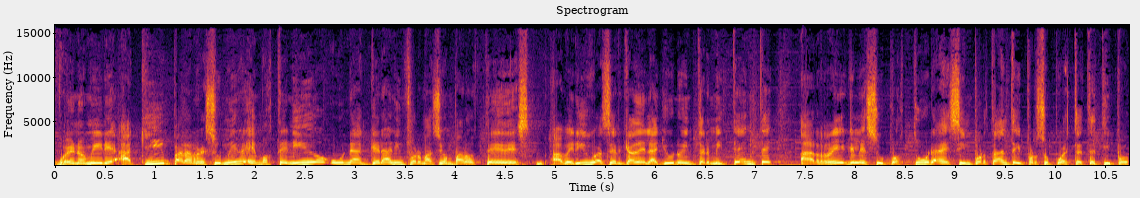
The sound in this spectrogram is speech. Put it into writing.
Bueno, mire, aquí para resumir hemos tenido una gran información para ustedes. Averigua acerca del ayuno intermitente, arregle su postura, es importante y por supuesto este tipo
